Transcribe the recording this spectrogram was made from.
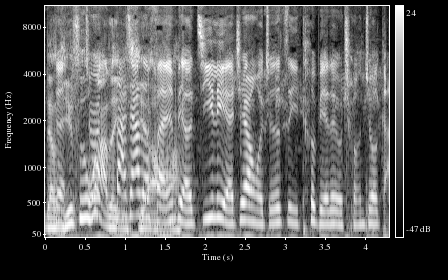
两极分化的一期啊。就是大家的反应比较激烈，这让我觉得自己特别的有成就感。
